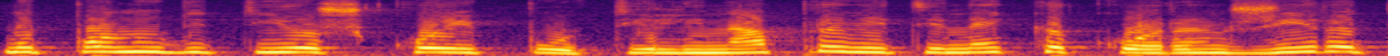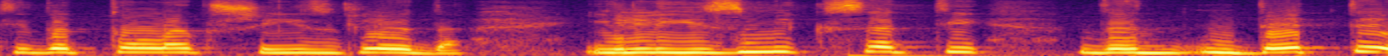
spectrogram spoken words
ne ponuditi još koji put ili napraviti nekako, aranžirati da to lepše izgleda ili izmiksati da dete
